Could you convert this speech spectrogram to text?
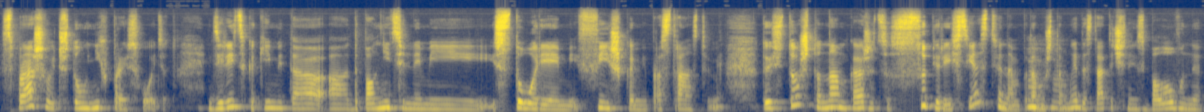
спрашивать, что у них происходит, делиться какими-то а, дополнительными историями, фишками, пространствами. То есть то, что нам кажется суперестественным, потому mm-hmm. что мы достаточно избалованы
